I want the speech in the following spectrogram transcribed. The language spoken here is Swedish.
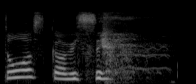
Då ska vi se.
